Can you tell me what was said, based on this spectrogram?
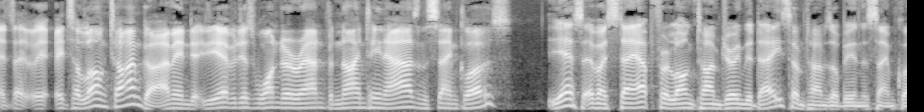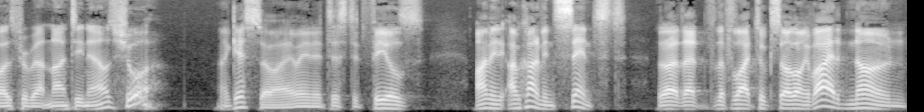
It's a, it's a long time, guy. I mean, do you ever just wander around for 19 hours in the same clothes? yes. If I stay up for a long time during the day, sometimes I'll be in the same clothes for about nineteen hours. Sure. I guess so. I mean, it just it feels. I mean, I'm kind of incensed that, that the flight took so long. If I had known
